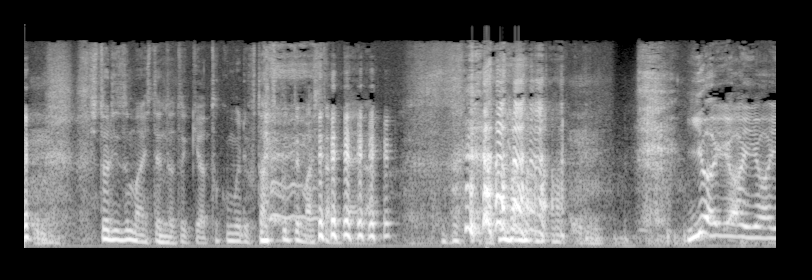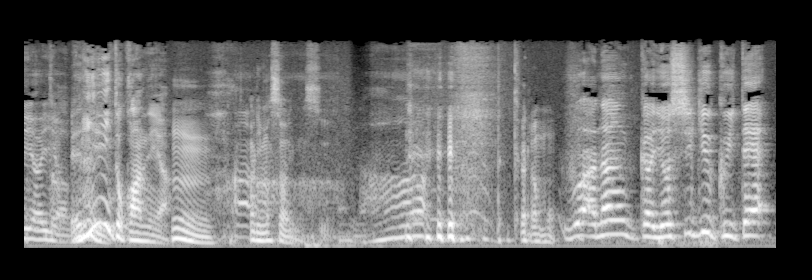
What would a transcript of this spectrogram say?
あ一人住まいしてた時は特盛り2つ食ってましたみたいな いやいやいやいやいや。ミニとかあんねや、うん。ありますあります。なあだからもう。うわなんか吉牛食いて。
